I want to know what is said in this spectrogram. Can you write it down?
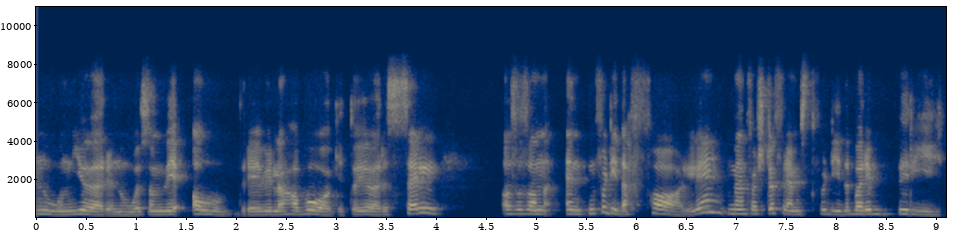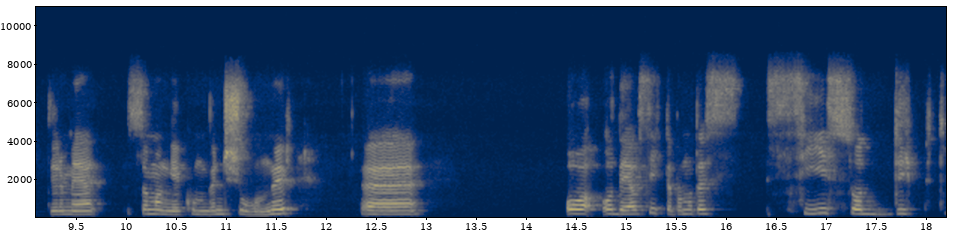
noen gjøre noe som vi aldri ville ha våget å gjøre selv. Altså sånn, enten fordi det er farlig, men først og fremst fordi det bare bryter med så mange konvensjoner. Eh, og, og, det å sitte og på en måte si så dypt,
